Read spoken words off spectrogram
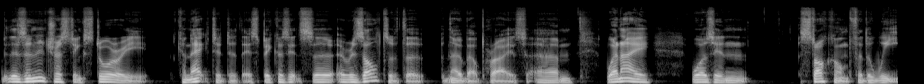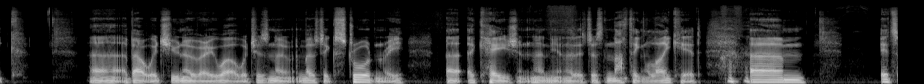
there's an interesting story connected to this because it's a, a result of the Nobel Prize. Um, when I was in Stockholm for the week, uh, about which you know very well, which is a most extraordinary uh, occasion, and you know there's just nothing like it. um, it's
